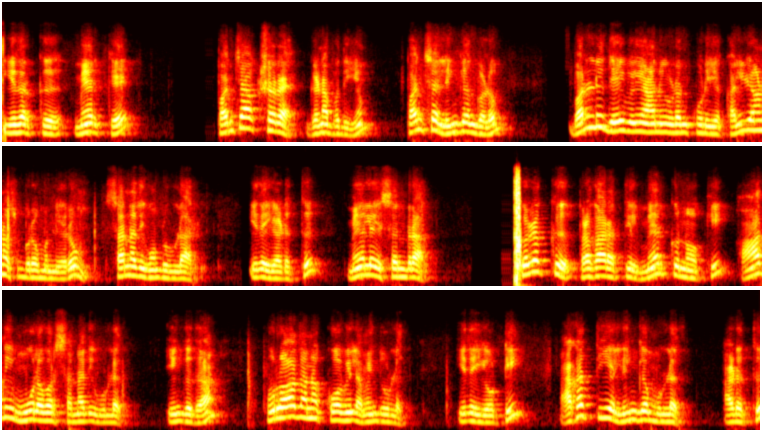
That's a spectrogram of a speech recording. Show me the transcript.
இதற்கு மேற்கே பஞ்சாட்சர கணபதியும் பஞ்சலிங்கங்களும் வள்ளி தெய்வயானியுடன் கூடிய கல்யாண சுப்பிரமணியரும் சன்னதி கொண்டுள்ளார்கள். இதையடுத்து மேலே சென்றால் கிழக்கு பிரகாரத்தில் மேற்கு நோக்கி ஆதி மூலவர் சன்னதி உள்ளது. இங்குதான் புராதன கோவில் அமைந்துள்ளது. இதையொட்டி அகத்திய லிங்கம் உள்ளது. அடுத்து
